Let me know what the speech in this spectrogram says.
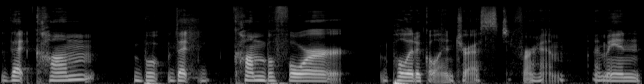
that come that come before political interest for him. I mean,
